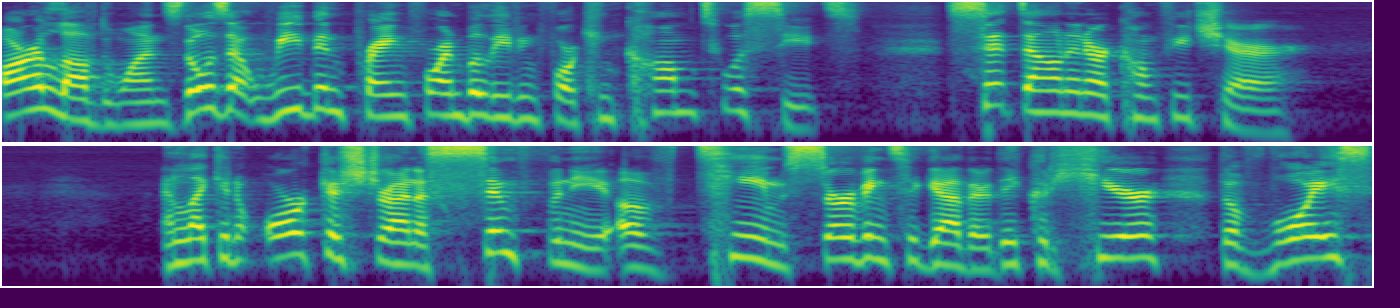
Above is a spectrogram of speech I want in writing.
our loved ones, those that we've been praying for and believing for, can come to a seat, sit down in our comfy chair, and like an orchestra and a symphony of teams serving together, they could hear the voice,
